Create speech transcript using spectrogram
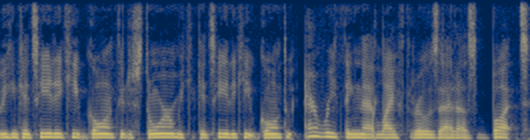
We can continue to keep going through the storm. We can continue to keep going through everything that life throws at us. But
